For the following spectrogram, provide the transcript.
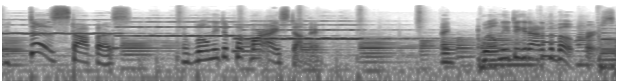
It does stop us. I will need to put more ice down there. I will need to get out of the boat first.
